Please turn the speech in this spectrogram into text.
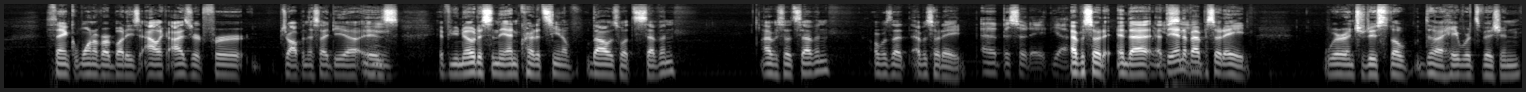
to thank one of our buddies, Alec Eisert, for dropping this idea Mm-hmm. is if you notice in the end credit scene of that was what seven, episode seven, or was that episode eight? Episode eight, yeah. Episode and that When at the end of episode eight, we're introduced to the, the Hayward's vision,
